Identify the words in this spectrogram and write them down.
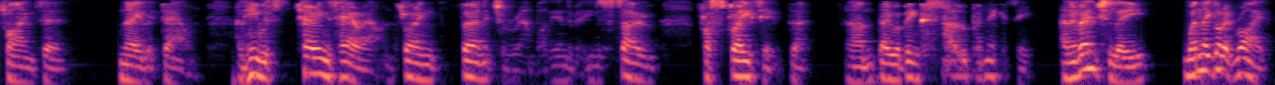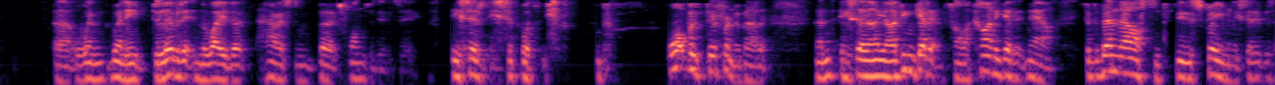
trying to nail it down. And he was tearing his hair out and throwing furniture around by the end of it. He was so frustrated that um, they were being so pernickety. And eventually, when they got it right, uh, when when he delivered it in the way that Harrison Birch wanted him to, he said, he said, what, what was different about it? And he said, oh, I didn't get it at the time. I kind of get it now. So, but then they asked him to do the scream, and he said it was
